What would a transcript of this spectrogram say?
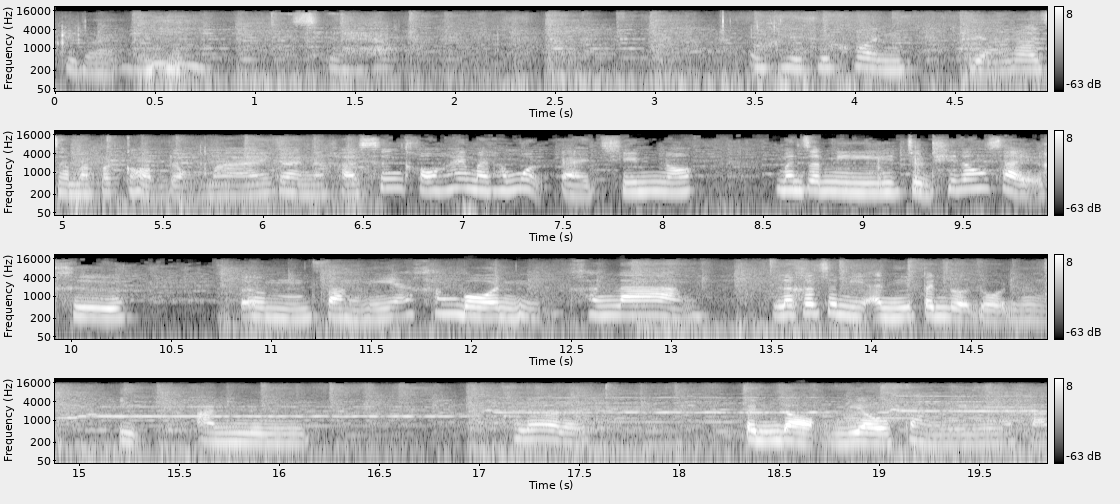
อยู่ตรงไหนนี่เสร็จแล้วโอเคทุกคนเดี๋ยวเราจะมาประกอบดอกไม้กันนะคะ ซึ่งเขาให้มาทั้งหมด 8 ชิ้นเนาะมันจะมีจุดที่ต้องใส่คือเอ่มฝั่งนี้ข้างบนข้างล่าง แล้วก็จะมีอันนี้เป็นโดดๆหนึ่งอีกอันหนึ่งเขาเรียกอะไรเป็นดอกเดียวฝั่งนี้นะคะ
